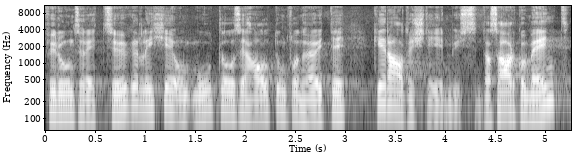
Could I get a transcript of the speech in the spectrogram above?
für unsere zögerliche und mutlose Haltung von heute gerade stehen müssen. Das Argument,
